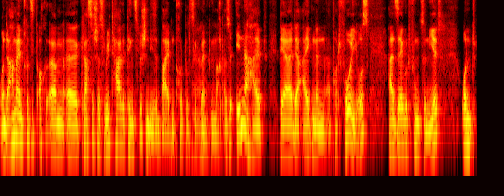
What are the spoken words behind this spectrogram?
Und da haben wir im Prinzip auch ähm, äh, klassisches Retargeting zwischen diesen beiden Produktsegmenten gemacht. Also innerhalb der, der eigenen äh, Portfolios hat sehr gut funktioniert. Und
